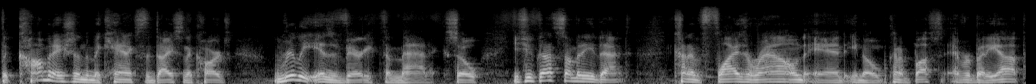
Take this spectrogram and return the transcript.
the combination of the mechanics, the dice, and the cards really is very thematic. So if you've got somebody that kind of flies around and you know kind of buffs everybody up,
